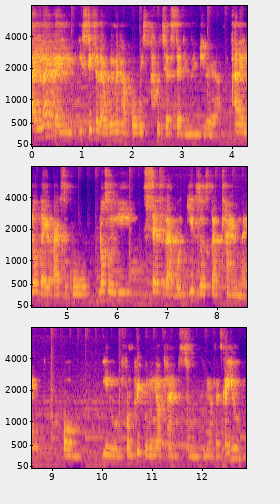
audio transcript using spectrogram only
I like that you, you stated that women have always protested in Nigeria. And I love that your article not only says that, but gives us that timeline of, you know, from pre colonial times to colonial times. Can you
